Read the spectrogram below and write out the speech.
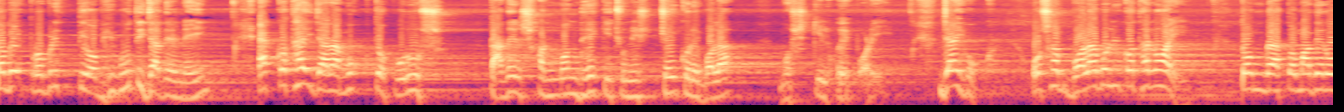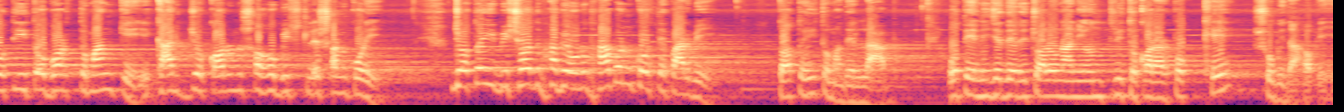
তবে প্রবৃত্তি অভিভূতি যাদের নেই এক কথায় যারা মুক্ত পুরুষ, তাদের সম্বন্ধে কিছু নিশ্চয় করে বলা মুশকিল হয়ে পড়ে। যাই হোক, ওসব বলা বলির কথা নয়। তোমরা তোমাদের অতীত ও বর্তমানকে কার্যকরণ সহ বিশ্লেষণ করে যতই বিশদভাবে অনুধাবন করতে পারবে, ততই তোমাদের লাভ। ওতে নিজেদের চলনা নিয়ন্ত্রিত করার পক্ষে সুবিধা হবে।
